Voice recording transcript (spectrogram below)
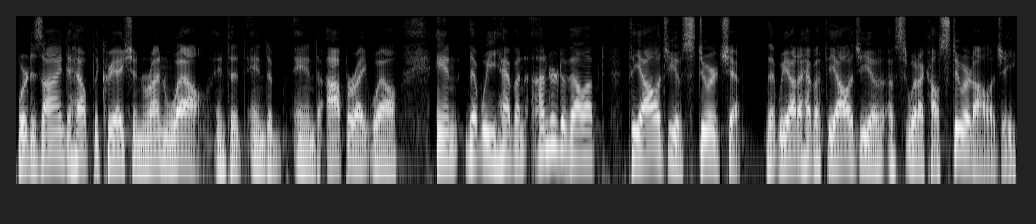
we're designed to help the creation run well and to and to and to operate well, and that we have an underdeveloped theology of stewardship that we ought to have a theology of, of, what I call stewardology,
